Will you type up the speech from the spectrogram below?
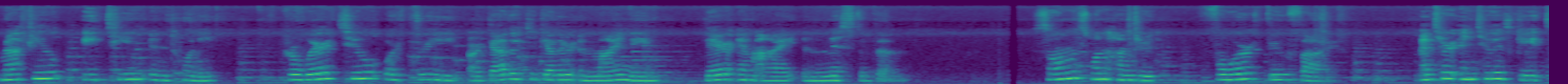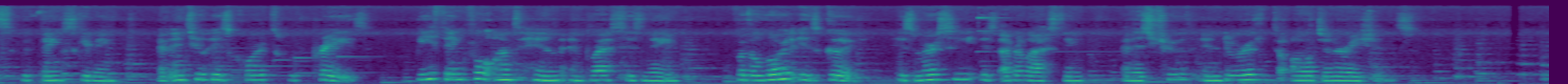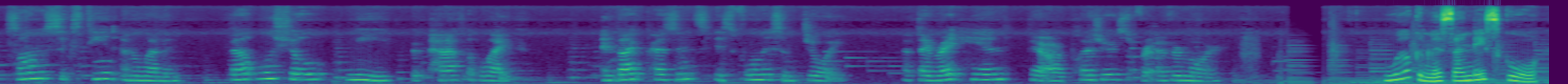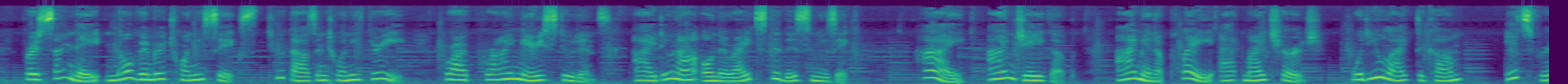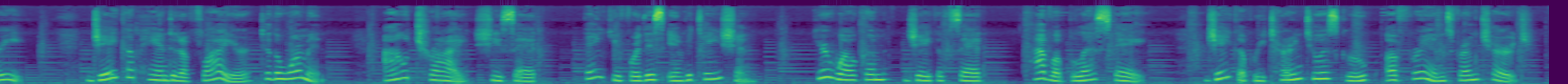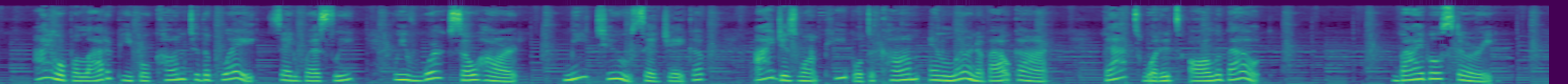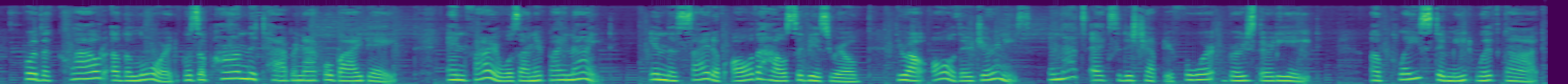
Matthew 18 and 20. For where two or three are gathered together in my name, there am I in the midst of them. Psalms 100, 4 through 5. Enter into his gates with thanksgiving, and into his courts with praise. Be thankful unto him and bless his name. For the Lord is good, his mercy is everlasting, and his truth endureth to all generations. Psalm 16 and 11 Thou wilt show me the path of life. In thy presence is fullness of joy. At thy right hand there are pleasures forevermore. Welcome to Sunday School for Sunday, November 26, 2023, for our primary students. I do not own the rights to this music. Hi, I'm Jacob. I'm in a play at my church. Would you like to come? It's free. Jacob handed a flyer to the woman. I'll try, she said. Thank you for this invitation. You're welcome, Jacob said. Have a blessed day. Jacob returned to his group of friends from church. I hope a lot of people come to the play, said Wesley. We've worked so hard. Me too, said Jacob. I just want people to come and learn about God. That's what it's all about. Bible Story For the cloud of the Lord was upon the tabernacle by day, and fire was on it by night, in the sight of all the house of Israel throughout all their journeys. And that's Exodus chapter 4, verse 38. A place to meet with God.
